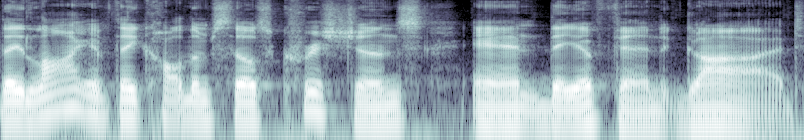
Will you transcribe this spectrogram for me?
They lie if they call themselves Christians and they offend God.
